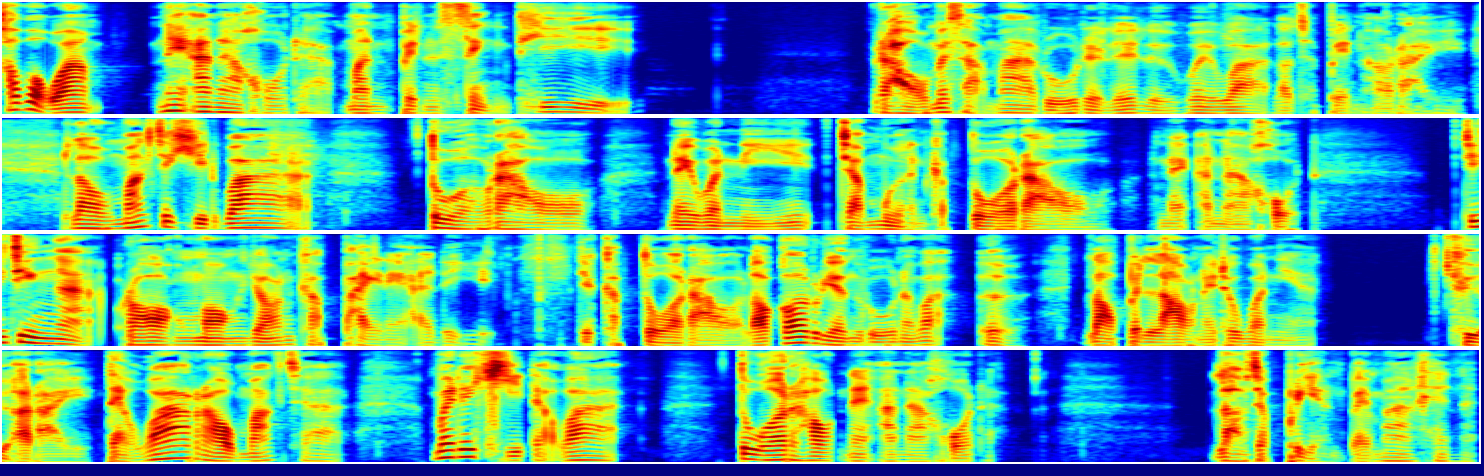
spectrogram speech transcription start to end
เขาบอกว่าในอนาคตอะมันเป็นสิ่งที่เราไม่สามารถรู้ได้เลยเลยเว้ยว่าเราจะเป็นอะไร เรามักจะคิดว่าตัวเราในวันนี้จะเหมือนกับตัวเราในอนาคต จริงๆอะลองมองย้อนกลับไปในอดีตเกี่ยวกับตัวเรา เราก็เรียนรู้นะว่า เออ เราเป็นเราในทุกวันนี้คืออะไร แต่ว่าเรามักจะไม่ได้คิดอะว่า ตัวเราในอนาคตอะ เราจะเปลี่ยนไปมากแค่ไหน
